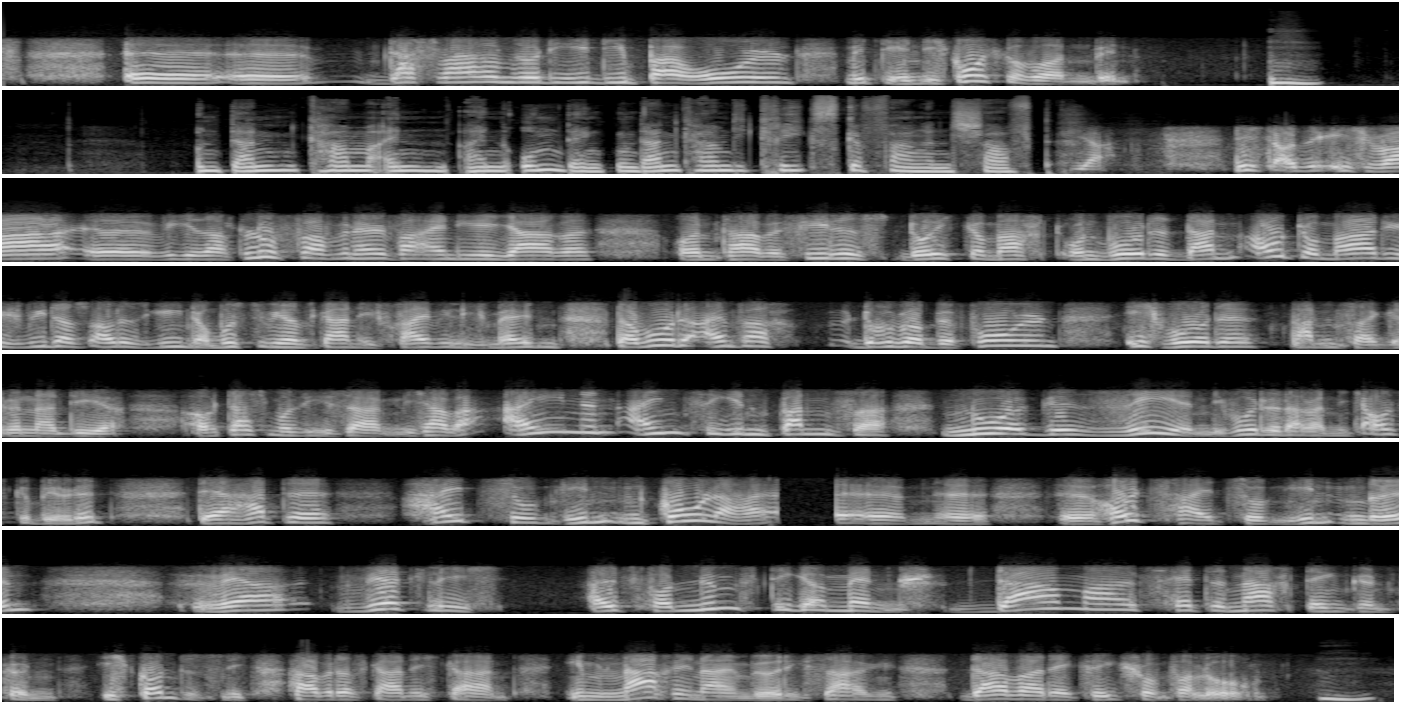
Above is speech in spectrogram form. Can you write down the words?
Äh, äh, das waren so die, die Parolen, mit denen ich groß geworden bin. Dann kam ein, ein Umdenken, dann kam die Kriegsgefangenschaft. Ja, Nicht, also ich war, äh, wie gesagt, Luftwaffenhelfer einige Jahre und habe vieles durchgemacht und wurde dann automatisch, wie das alles ging, da mussten wir uns gar nicht freiwillig melden, da wurde einfach darüber befohlen, ich wurde Panzergrenadier. Auch das muss ich sagen. Ich habe einen einzigen Panzer nur gesehen. Ich wurde daran nicht ausgebildet. Der hatte Heizung hinten, Kohle, äh, äh, äh, Holzheizung hinten drin. Wer wirklich als vernünftiger Mensch damals hätte nachdenken können, ich konnte es nicht, habe das gar nicht geahnt. Im Nachhinein würde ich sagen, da war der Krieg schon verloren. Mhm.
